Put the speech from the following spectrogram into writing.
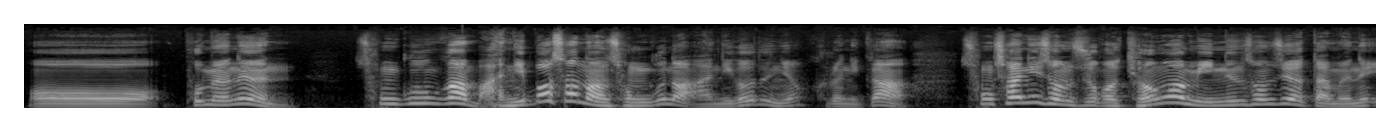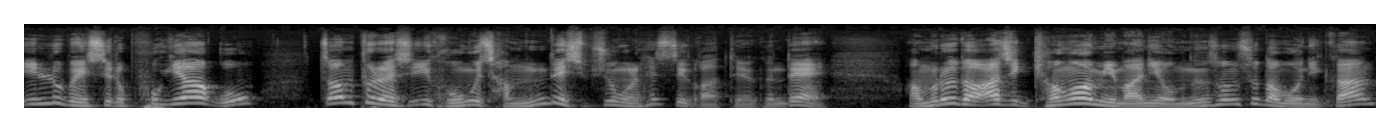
어 보면은 송구가 많이 벗어난 송구는 아니거든요. 그러니까 송찬희 선수가 경험이 있는 선수였다면 1루 베이스를 포기하고 점프를 해서 이 공을 잡는 데 집중을 했을 것 같아요. 근데 아무래도 아직 경험이 많이 없는 선수다 보니까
